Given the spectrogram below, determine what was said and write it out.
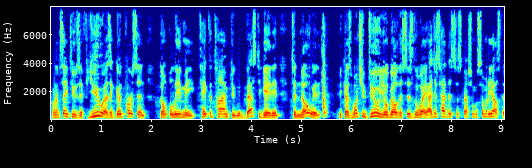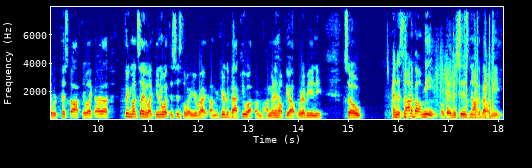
What I'm saying to you is if you as a good person don't believe me, take the time to investigate it, to know it, because once you do, you'll go, this is the way. I just had this discussion with somebody else. They were pissed off. They're like, oh, three months later, like, you know what? This is the way. You're right. I'm here to back you up. I'm, I'm going to help you out, whatever you need. So, and it's not about me. Okay. This is not about me.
